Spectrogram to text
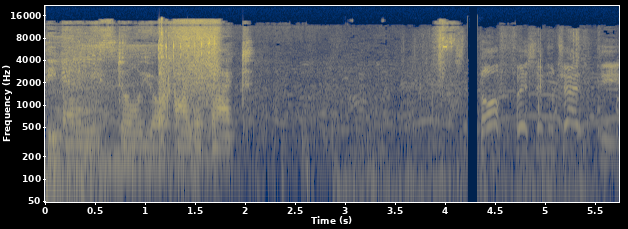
The enemy stole your artifact. Seducenti!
